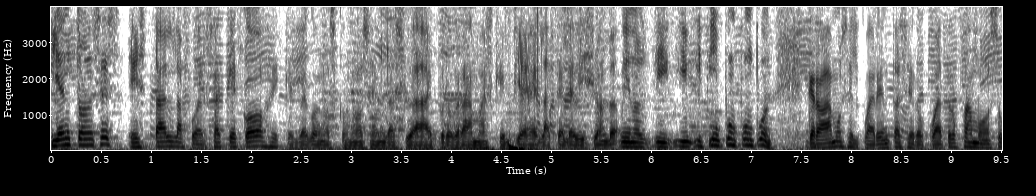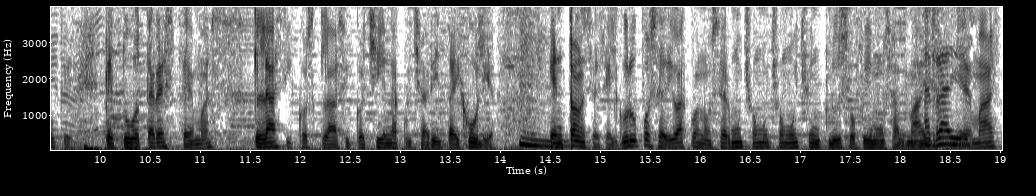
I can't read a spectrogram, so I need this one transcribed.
y entonces está la fuerza que coge, que luego nos conocen en la ciudad, hay programas que empieza en la televisión y, nos- y, y- y pim, pum, pum, pum. Grabamos el 4004 famoso que, que tuvo tres temas clásicos, clásicos, China, Cucharita y Julia. Entonces el grupo se dio a conocer mucho, mucho, mucho, incluso fuimos al maíz y demás.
